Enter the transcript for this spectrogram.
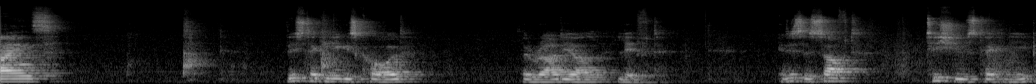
lines. This technique is called the radial lift. It is a soft tissues technique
